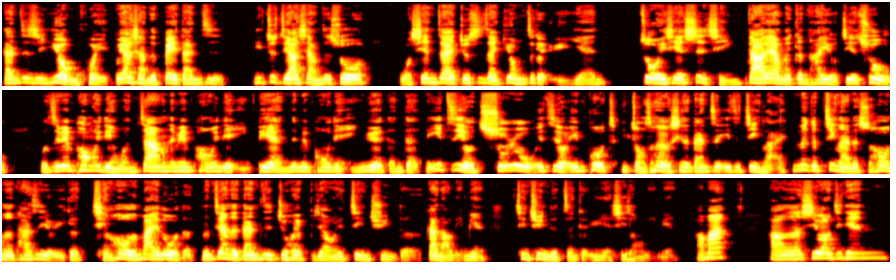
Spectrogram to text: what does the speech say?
单字是用会，不要想着背单字。你就只要想着说，我现在就是在用这个语言做一些事情，大量的跟他有接触。我这边碰一点文章，那边碰一点影片，那边碰一点音乐等等。你一直有输入，一直有 input，你总是会有新的单字一直进来。那个进来的时候呢，它是有一个前后的脉络的。那这样的单字就会比较容易进去你的大脑里面，进去你的整个语言系统里面，好吗？好呢，希望今天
